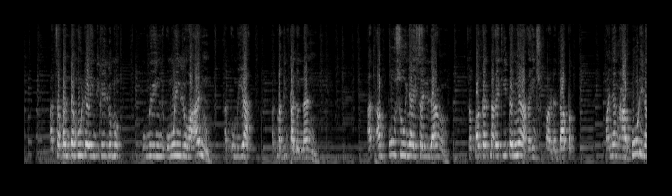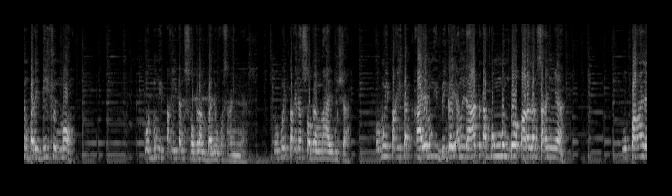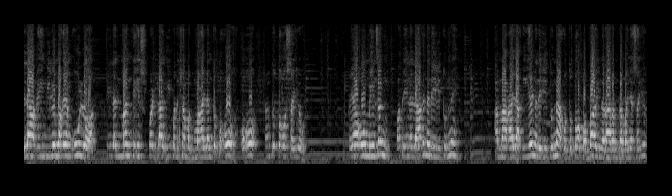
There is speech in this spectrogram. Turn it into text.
At sa bandang huli, hindi kayo lumu- umuwing, umuwing luhaan at umiyak at maging talunan. At ang puso niya ay sa'yo lang. Sapagkat nakikita niya ka-inspired na dapat kanyang habulin ang validation mo. Huwag mong ipakitang sobrang baliw ka sa kanya. Huwag mong ipakitang sobrang mahal mo siya. Huwag mong ipakitang kaya mong ibigay ang lahat at ang buong mundo para lang sa kanya. Upang ang lalaki hindi lumaki ang ulo at kailanman ka-inspired lagi pa rin siya magmahal ng totoo. Oo, ng totoo sa'yo. Kaya kung minsan, pati yung lalaki nalilito na eh. Ang mga kalakihan nalilito na kung totoo pa ba yung nararamdaman niya sa'yo.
